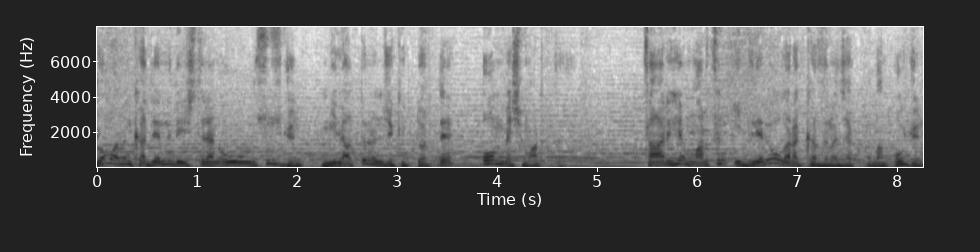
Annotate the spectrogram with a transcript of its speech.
Roma'nın kaderini değiştiren o uğursuz gün önce 44'te 15 Mart'tı. Tarihe Mart'ın idleri olarak kazanacak olan o gün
